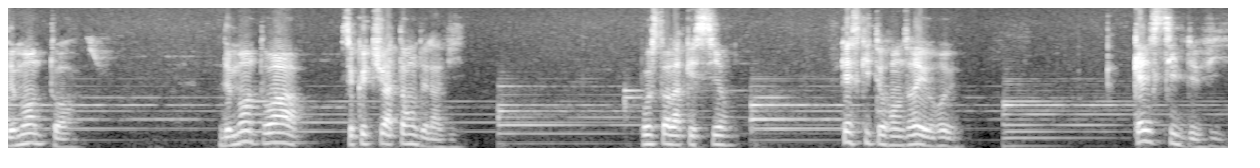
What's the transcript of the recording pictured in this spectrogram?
Demande-toi. Demande-toi ce que tu attends de la vie. Pose-toi la question, qu'est-ce qui te rendrait heureux? Quel style de vie?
